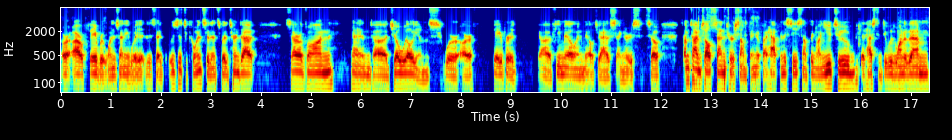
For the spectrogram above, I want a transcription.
or our favorite ones anyway. That, it was just a coincidence, but it turns out Sarah Vaughan and uh, Joe Williams were our favorite uh, female and male jazz singers. So sometimes I'll send her something if I happen to see something on YouTube that has to do with one of them.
